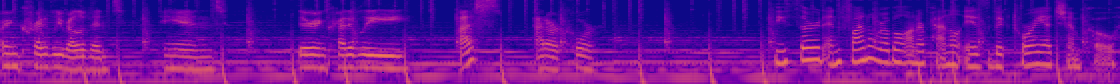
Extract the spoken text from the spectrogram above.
are incredibly relevant and they're incredibly us at our core. The third and final rebel on our panel is Victoria Chemko,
